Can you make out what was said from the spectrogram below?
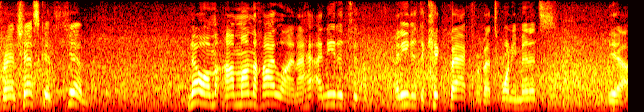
Francesca, it's Jim. No, I'm, I'm on the High Line. I, I needed to I needed to kick back for about 20 minutes. Yeah.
